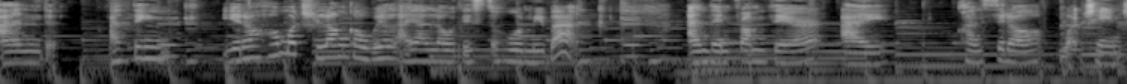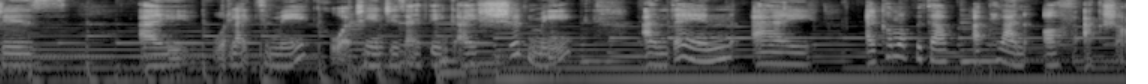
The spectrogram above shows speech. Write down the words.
and I think, you know, how much longer will I allow this to hold me back? And then from there, I consider what changes I would like to make, what changes I think I should make, and then I I come up with a, a plan of action.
